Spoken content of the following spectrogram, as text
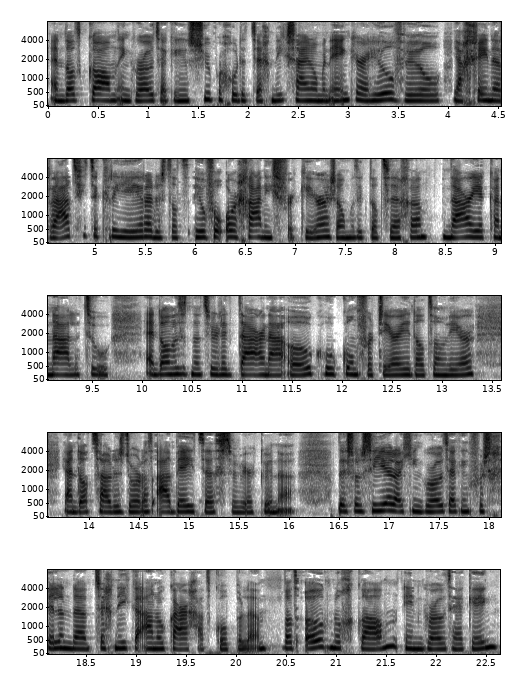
En dat kan in growth hacking een supergoede techniek zijn om in één keer heel veel ja, generatie te creëren. Dus dat heel veel organisch verkeer, zo moet ik dat zeggen, naar je kanalen toe. En dan is het natuurlijk daarna ook, hoe converteer je dat dan weer? Ja, en dat zou dus door dat AB-testen weer kunnen. Dus zo zie je dat je in growth hacking verschillende technieken aan elkaar koppelen. Wat ook nog kan in growth hacking,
